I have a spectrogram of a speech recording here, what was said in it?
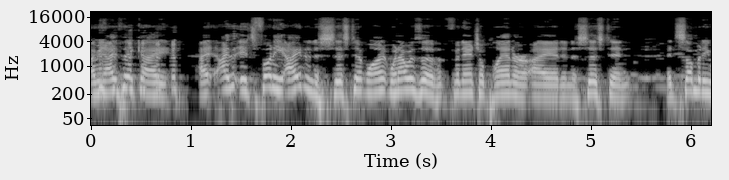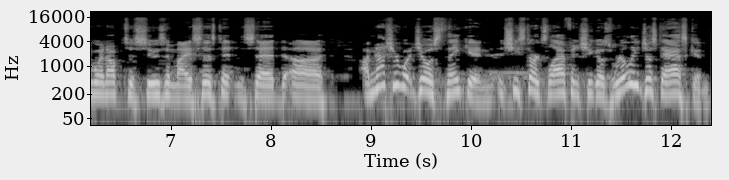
I mean, I think I, I, I, it's funny. I had an assistant when I was a financial planner. I had an assistant, and somebody went up to Susan, my assistant, and said, uh, "I'm not sure what Joe's thinking." And she starts laughing. She goes, "Really? Just ask him."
